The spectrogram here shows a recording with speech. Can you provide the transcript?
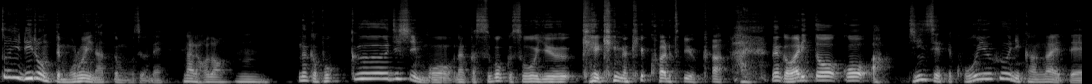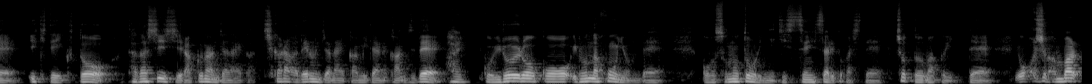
当に理論って脆いなって思うんですよね。なるほど。うん。なんか僕自身もなんかすごくそういう経験が結構あるというかはい。なんか割とこうあ人生ってこういう風に考えて生きていくと正しいし楽なんじゃないか力が出るんじゃないかみたいな感じではい。こういろいろこういろんな本読んでこうその通りに実践したりとかしてちょっとうまくいってよーし頑張る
